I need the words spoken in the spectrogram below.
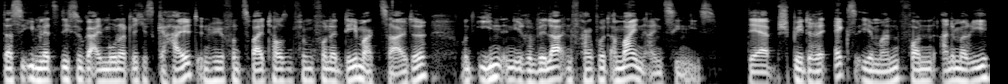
dass sie ihm letztlich sogar ein monatliches Gehalt in Höhe von 2500 D-Mark zahlte und ihn in ihre Villa in Frankfurt am Main einziehen ließ. Der spätere Ex-Ehemann von Annemarie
